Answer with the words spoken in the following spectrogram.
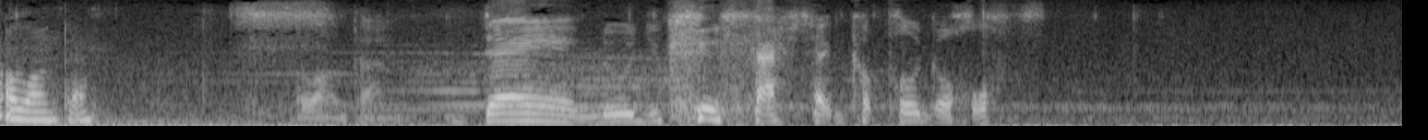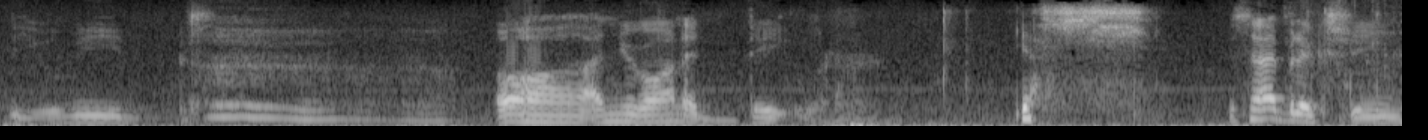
a long time. A long time. Dang, dude, you can hashtag couple goals. You mean? Oh, and you're going on a date with her. Yes. Isn't that a bit extreme?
